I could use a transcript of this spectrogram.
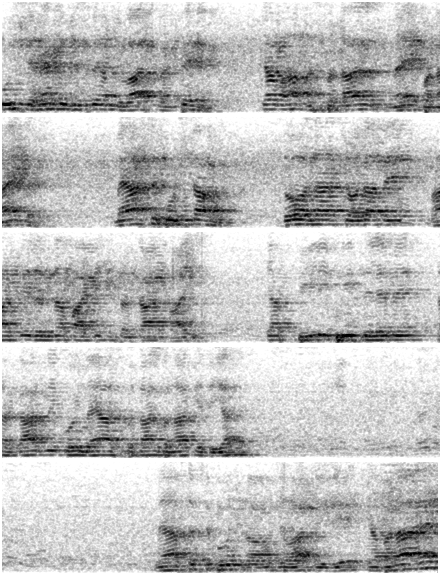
उस शहर में जिसमें हम निवास करते हैं, क्या वहाँ अस्पताल नए बनाए गए? मैं आपसे पूछता हूँ 2014 में भारतीय जनता पार्टी की सरकार आई। क्या पीलीभीत ज़िले में सरकार ने कोई नया अस्पताल बना के दिया? है मैं आप सबसे पूछ रहा हूँ, जवाब दीजिए, क्या बना है?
